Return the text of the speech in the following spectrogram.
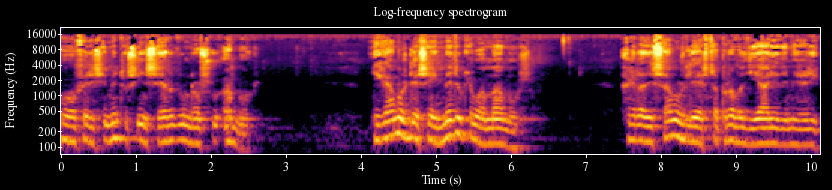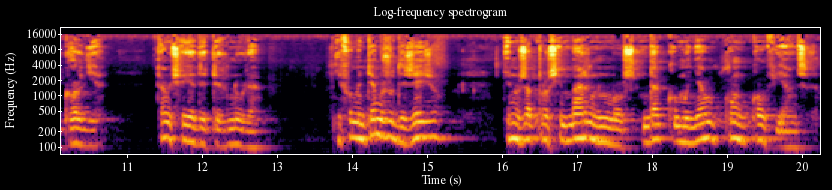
o oferecimento sincero do nosso amor. Digamos-lhe sem medo que o amamos Agradeçamos-lhe esta prova diária de misericórdia, tão cheia de ternura, e fomentemos o desejo de nos aproximarmos da comunhão com confiança.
